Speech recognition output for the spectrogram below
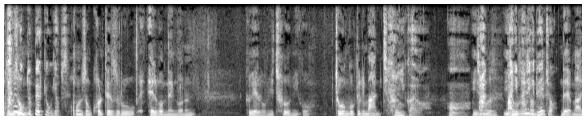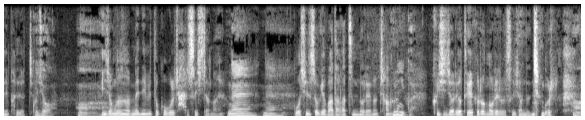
한 곡도 뺄 곡이 없어요. 혼성 콜텟으로 앨범 낸 거는 그 앨범이 처음이고 좋은 곡들이 많죠. 그러니까요. 어. 이정도 아, 많이 팔리기도 선배, 했죠. 네, 많이 팔렸죠. 그죠. 어. 이정선 선배님이 또 곡을 잘 쓰시잖아요. 네, 네. 꽃신 속의 바다 같은 노래는 참. 그러니까요. 그 시절에 어떻게 그런 노래를 쓰셨는지 몰라. 어.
